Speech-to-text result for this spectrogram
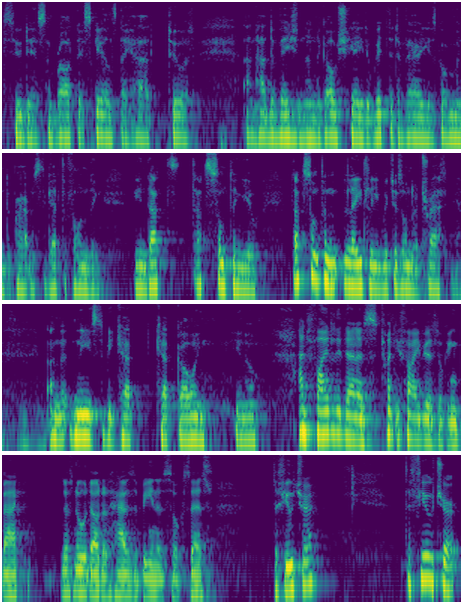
to this and brought their skills they had to it and had the vision and negotiated with the various government departments to get the funding. I mean, that's, that's something you, that's something lately which is under threat and it needs to be kept, kept going, you know. And finally, Dennis, 25 years looking back, there's no doubt it has been a success. The future, the future,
